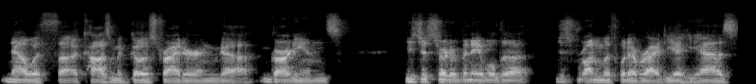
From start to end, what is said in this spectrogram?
now with uh, Cosmic Ghost Rider and uh, Guardians, he's just sort of been able to just run with whatever idea he has.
